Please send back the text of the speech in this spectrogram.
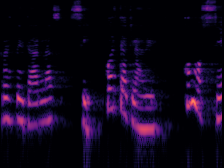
respetarlas sí. Cuarta clave, ¿Cómo sé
